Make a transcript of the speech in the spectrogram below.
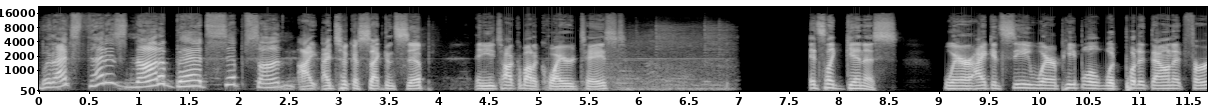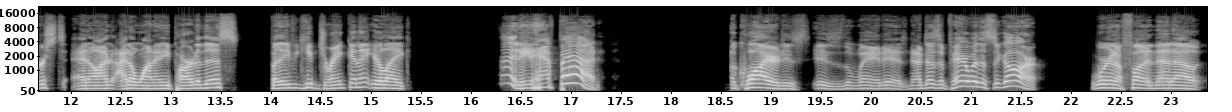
But that's that is not a bad sip, son. I, I took a second sip, and you talk about acquired taste. It's like Guinness, where I could see where people would put it down at first, and I, I don't want any part of this. But if you keep drinking it, you're like, "Eh, it ain't half bad. Acquired is is the way it is. Now, does it pair with a cigar? We're gonna find that out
